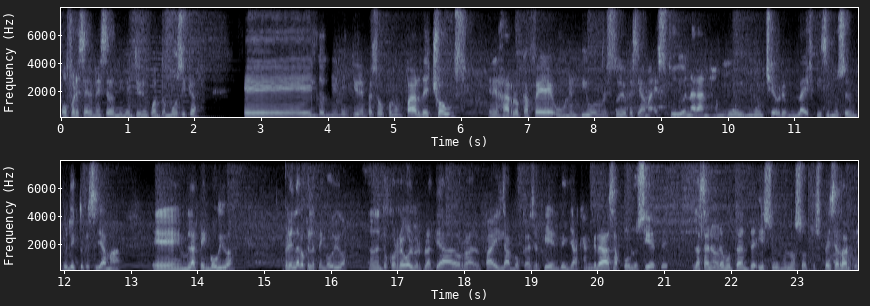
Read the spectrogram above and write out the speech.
ofrecer en este 2021 en cuanto a música. Eh, el 2021 empezó con un par de shows en el Jarro Café, un en vivo en un estudio que se llama Estudio Naranja, muy, muy chévere, un live que hicimos en un proyecto que se llama em, La Tengo Viva, Prenda lo que la tengo viva, donde tocó Revolver Plateado, Radio Paila, Boca de Serpiente, Jack and Grass, Apolo 7, La Zanahoria Mutante y subimos nosotros, Pez Errante.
